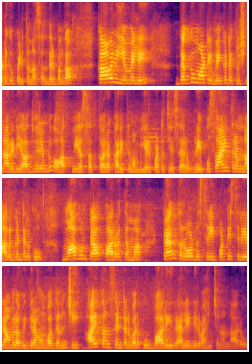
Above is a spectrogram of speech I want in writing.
అడుగు పెడుతున్న సందర్భంగా కావలి ఎమ్మెల్యే దగ్గుమాటి వెంకట కృష్ణారెడ్డి ఆధ్వర్యంలో ఆత్మీయ సత్కార కార్యక్రమం ఏర్పాటు చేశారు. రేపు సాయంత్రం నాలుగు గంటలకు మాగుంట పార్వతమ్మ ట్రంక్ రోడ్ శ్రీ పొట్టి శ్రీరాముల విగ్రహం వద్ద నుంచి ఐకాన్ సెంటర్ వరకు భారీ ర్యాలీ నిర్వహించనున్నారు.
